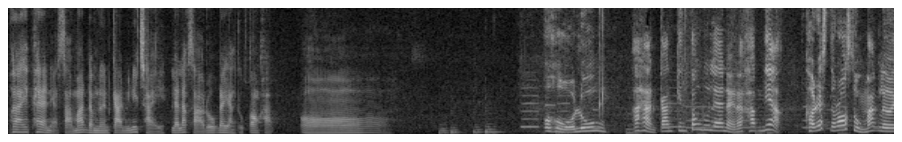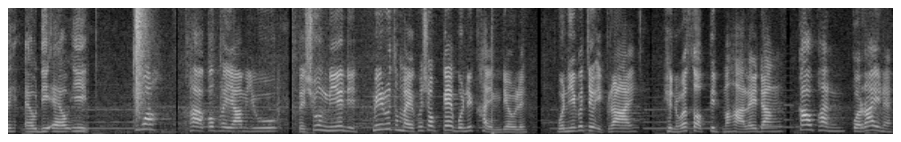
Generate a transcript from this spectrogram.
เพื่อให้แพทย์เนี่ยสามารถดำเนินการวินิจฉัย และรักษาโรคได้อย่างถูกต้องครับ อ๋อ โอ้โห ลุง อาหารการกินต้องดูแลหน่อยนะครับ เนี่ยคอเลสเตอรอลสูงมากเลย LDL อีก ว้าข้าก็พยายามอยู่ แต่ช่วงนี้ดิ ไม่รู้ทำไมเขาชอบแก้บนด้วยไข่อย่างเดียวเลย วันนี้ก็เจออีกราย เห็นว่าสอบติดมหาลัยดัง 9,000 กว่าไร่เนี่ย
